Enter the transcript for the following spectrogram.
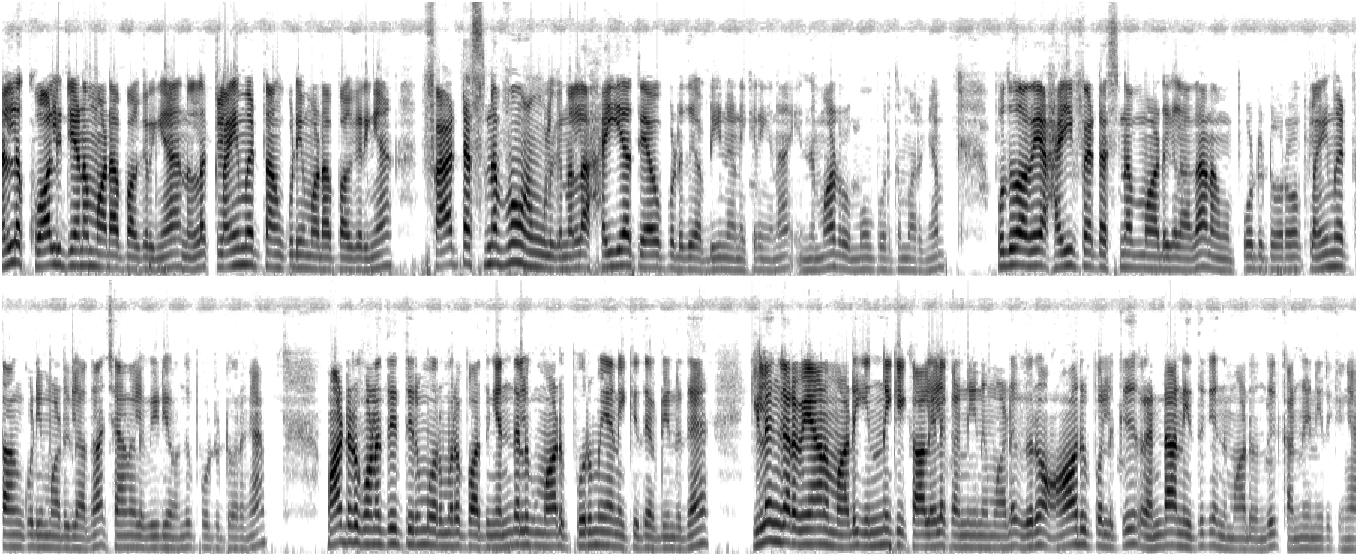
நல்ல குவாலிட்டியான மாடாக பார்க்குறீங்க நல்ல கிளைமேட் தாங்கக்கூடிய மாடாக பார்க்குறீங்க ஃபேட்டஸ்னப்பும் உங்களுக்கு நல்லா ஹையாக தேவைப்படுது அப்படின்னு நினைக்கிறீங்கன்னா இந்த மாடு ரொம்பவும் பொருத்தமாக இருங்க பொதுவாகவே ஹை ஃபேட்டஸ்னப் மாடுகளாக தான் நம்ம போட்டுட்டு வரோம். கிளைமேட் தாங்கக்கூடிய மாடுகளாக தான் சேனலில் வீடியோ வந்து போட்டுட்டு வரோங்க. மாட்டோட குணத்தை திரும்ப ஒரு முறை பார்த்துங்க. எந்த அளவுக்கு மாடு பொறுமையாக நிற்குது அப்படின்றத. இளங்கறவையான மாடு இன்றைக்கி காலையில் கண்ணின மாடு. வெறும் ஆறு பல்லுக்கு ரெண்டாணியத்துக்கு இந்த மாடு வந்து கண்ணினி இருக்குங்க.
